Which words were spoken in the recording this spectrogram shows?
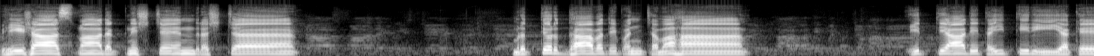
भीषास्मादग्निश्चेन्द्रश्च। मृत्युर्धावति पञ्चमः। இத்தியாதி தைத்திரீயகே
